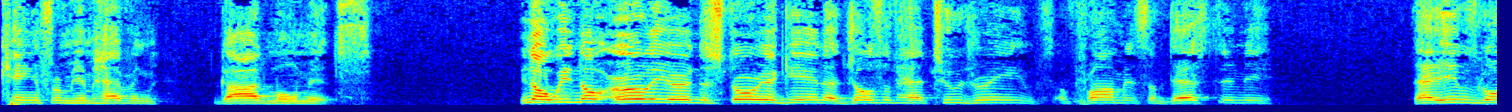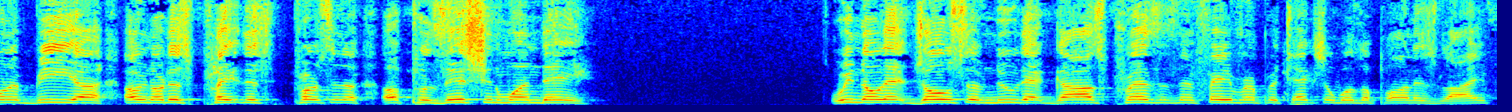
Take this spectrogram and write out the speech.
came from him having God moments. You know, we know earlier in the story again that Joseph had two dreams, a promise of destiny. That he was going to be, uh, oh, you know, this, play, this person of, of position one day. We know that Joseph knew that God's presence and favor and protection was upon his life.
